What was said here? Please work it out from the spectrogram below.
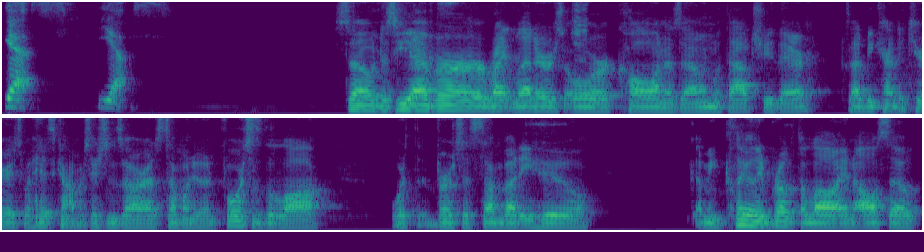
Yes. Yes. So does he yes. ever write letters or call on his own without you there? Because I'd be kind of curious what his conversations are as someone who enforces the law, versus somebody who, I mean, clearly broke the law and also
